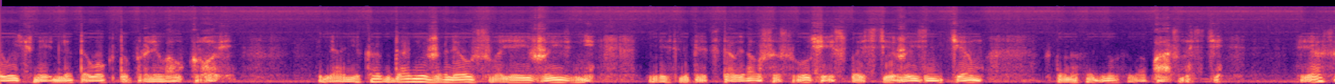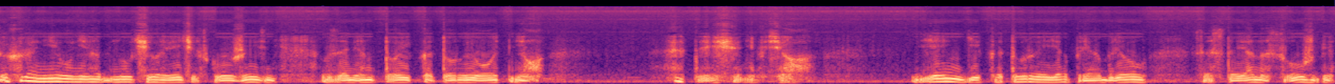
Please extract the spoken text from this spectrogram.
непривычной для того, кто проливал кровь. Я никогда не жалел своей жизни, если представлялся случай спасти жизнь тем, кто находился в опасности. Я сохранил не одну человеческую жизнь взамен той, которую отнял. Это еще не все. Деньги, которые я приобрел, состоя на службе,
